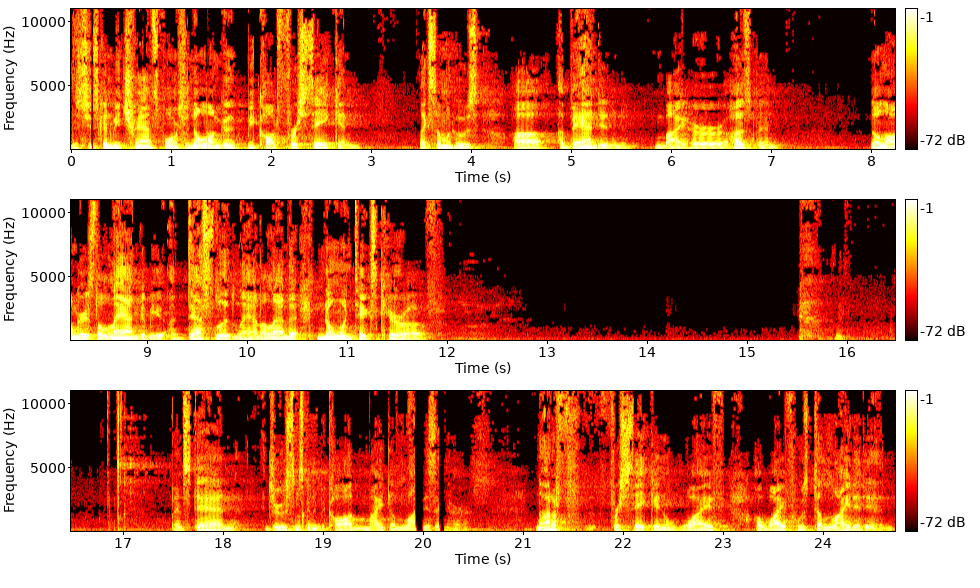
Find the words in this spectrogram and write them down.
She's going to be transformed. She's no longer going to be called forsaken, like someone who's uh, abandoned by her husband. No longer is the land going to be a desolate land, a land that no one takes care of. but instead, Jerusalem's going to be called, My delight is in her. Not a f- forsaken wife, a wife who's delighted in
